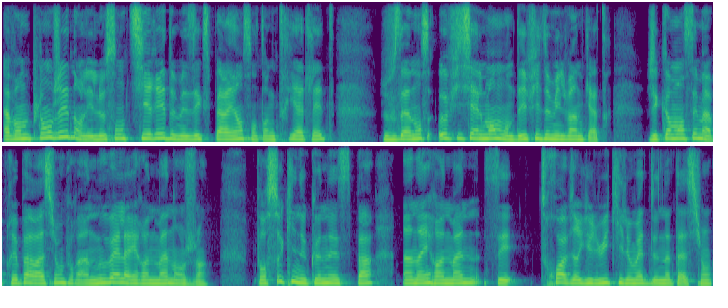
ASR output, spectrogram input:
Avant de plonger dans les leçons tirées de mes expériences en tant que triathlète, je vous annonce officiellement mon défi 2024. J'ai commencé ma préparation pour un nouvel Ironman en juin. Pour ceux qui ne connaissent pas, un Ironman, c'est 3,8 km de natation,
